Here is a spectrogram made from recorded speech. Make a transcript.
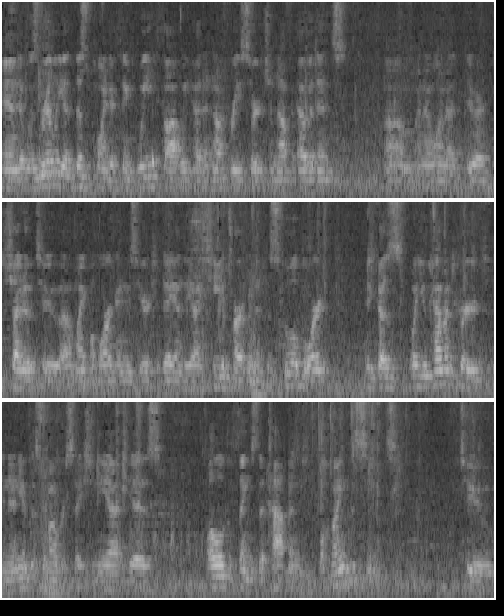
And it was really at this point, I think, we thought we had enough research, enough evidence, um, and I want to do a shout out to uh, Michael Morgan, who's here today in the IT department at the school board, because what you haven't heard in any of this conversation yet is all of the things that happened behind the scenes to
